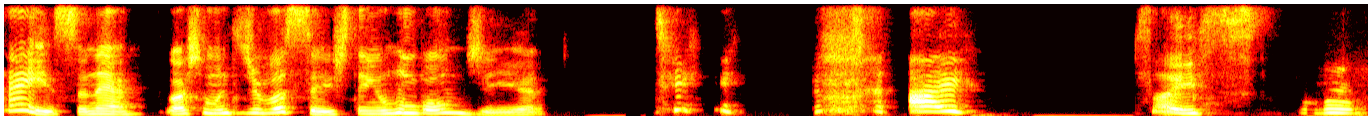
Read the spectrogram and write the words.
É isso, né? Gosto muito de vocês. Tenham um bom dia. Ai, só isso. Uhum.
